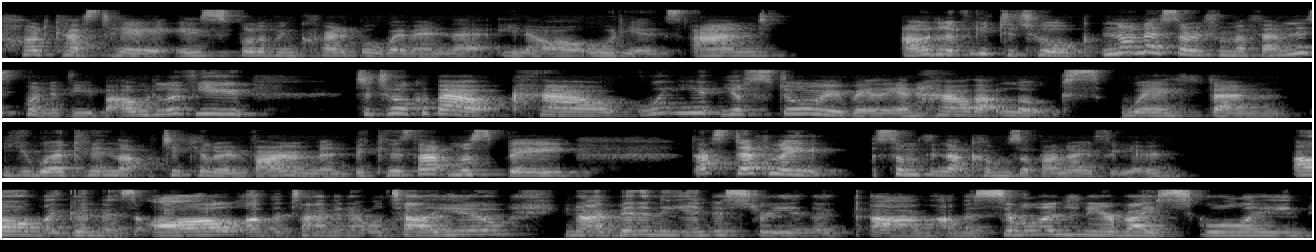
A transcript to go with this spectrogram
podcast here is full of incredible women that, you know, our audience. And I would love you to talk, not necessarily from a feminist point of view, but I would love you to talk about how what you, your story really and how that looks with um, you working in that particular environment because that must be that's definitely something that comes up, I know, for you. Oh my goodness, all of the time. And I will tell you, you know, I've been in the industry and the um, I'm a civil engineer by schooling,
